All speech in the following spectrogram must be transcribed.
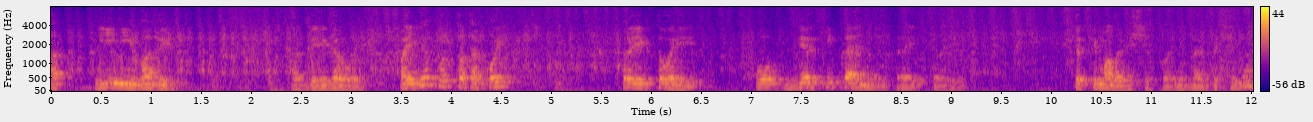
от линии воды, от береговой, пойдет вот по такой траектории, по вертикальной траектории. Все-таки мало вещества, не знаю почему.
